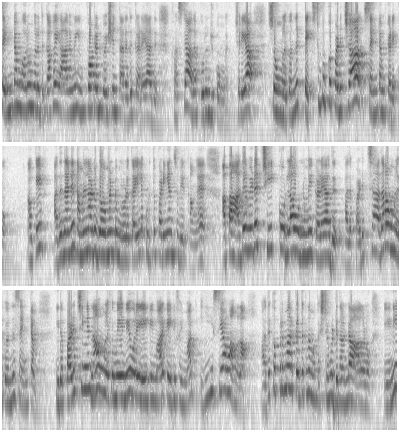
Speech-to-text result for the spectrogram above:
சென்டம் வருங்கிறதுக்காக யாருமே இம்பார்ட்டன்ட் கொஷின் தரது கிடையாது. ஃபஸ்ட்டு அதை புரிஞ்சுக்கோங்க. சரியா? ஸோ உங்களுக்கு வந்து டெக்ஸ்ட் புக்கை படித்தா சென்டம் கிடைக்கும். ஓகே அதுதானே தமிழ்நாடு கவர்மெண்ட் உங்களோட கையில் கொடுத்து படிங்கன்னு சொல்லியிருக்காங்க. அப்போ அதை விட சீட் கோட்லாம் ஒன்றுமே கிடையாது. அதை படித்தாதான் உங்களுக்கு வந்து சென்டம் இதை படிச்சிங்கன்னா உங்களுக்கு மேபி ஒரு eighty mark eighty five mark ஈஸியாக வாங்கலாம். அதுக்கப்புறமா இருக்கிறதுக்கு நம்ம கஷ்டப்பட்டு தாண்டா ஆகணும். எனி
